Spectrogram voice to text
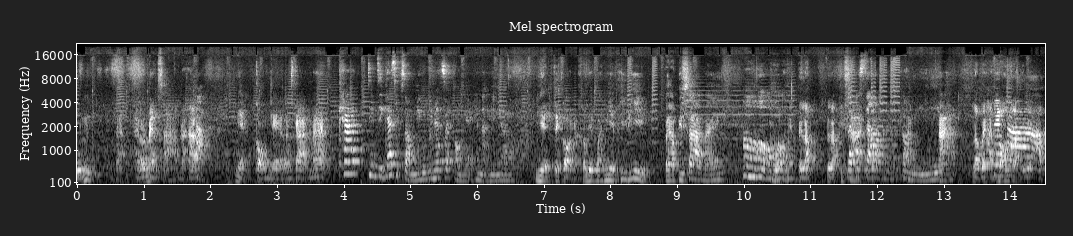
2.0แบบ Iron Man 3 นะครับ ค่ะ เนี่ยกล่องใหญ่อลังการมาก แค่จริงๆแค่ 12 นิ้วไม่น่าจะกล่องใหญ่ขนาดนี้แล้ว เนี่ยแต่ก่อนเขาเรียกว่าเนี่ยพี่ๆไปเอาพิซซ่าไหมโอ้โหบอกเนี่ยไปรับไปรับพิซแล้วซ่าพิซซ่าก่อนนะกล่องนี้ อะเราไปอัดน้องก่อนเลยครับ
